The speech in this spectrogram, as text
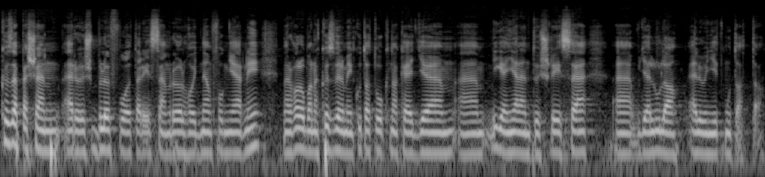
közepesen erős bluff volt a részemről, hogy nem fog nyerni, mert valóban a közvéleménykutatóknak egy igen jelentős része ugye Lula előnyét mutatta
